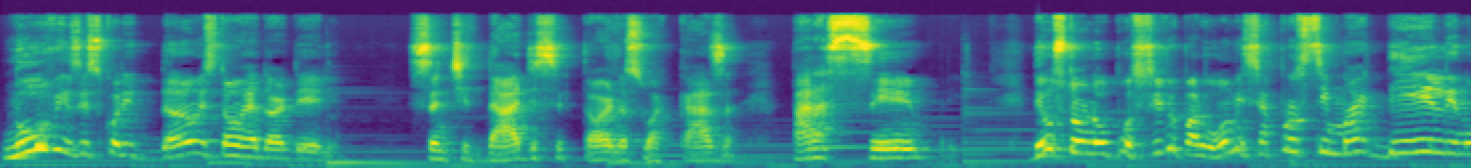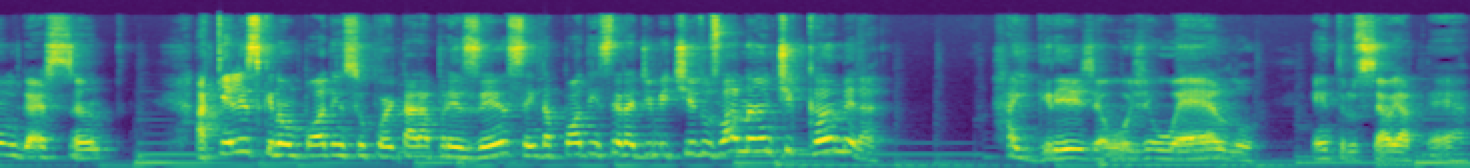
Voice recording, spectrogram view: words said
Nuvens e escuridão estão ao redor dele. Santidade se torna sua casa para sempre. Deus tornou possível para o homem se aproximar dele no lugar santo. Aqueles que não podem suportar a presença ainda podem ser admitidos lá na anticâmara. A igreja hoje é o elo entre o céu e a terra.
